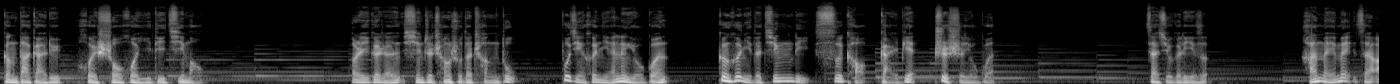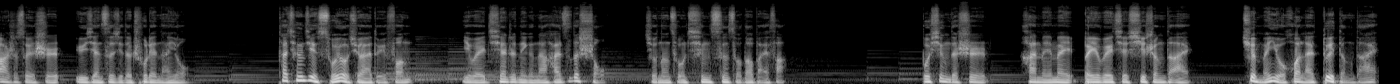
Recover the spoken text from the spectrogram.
更大概率会收获一地鸡毛。而一个人心智成熟的程度，不仅和年龄有关，更和你的经历、思考、改变、知识有关。再举个例子，韩梅梅在二十岁时遇见自己的初恋男友，她倾尽所有去爱对方，以为牵着那个男孩子的手就能从青丝走到白发。不幸的是，韩梅梅卑微且牺牲的爱，却没有换来对等的爱。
